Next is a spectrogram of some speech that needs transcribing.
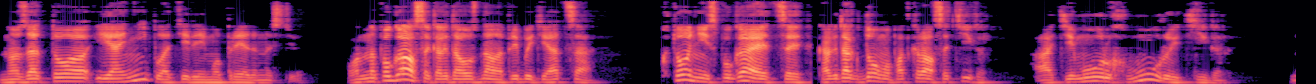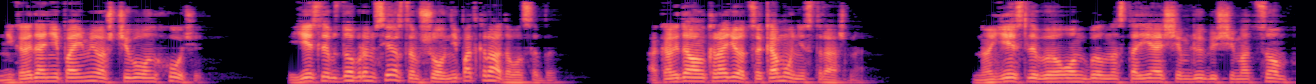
но зато и они платили ему преданностью. Он напугался, когда узнал о прибытии отца. Кто не испугается, когда к дому подкрался тигр? А Тимур хмурый тигр. Никогда не поймешь, чего он хочет. Если б с добрым сердцем шел, не подкрадывался бы. А когда он крадется, кому не страшно? Но если бы он был настоящим любящим отцом,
